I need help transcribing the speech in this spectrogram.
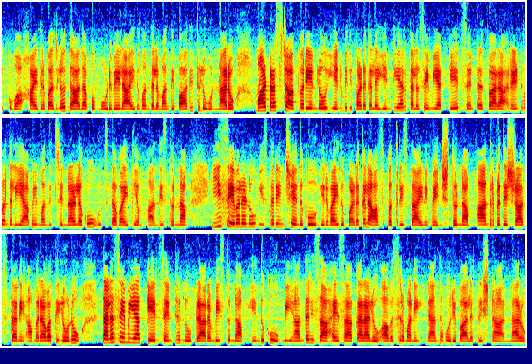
ఎక్కువ. హైదరాబాద్లో దాదాపు మూడు వేల ఐదు వందల మంది బాధితులు ఉన్నారు. మా ట్రస్ట్ ఆధ్వర్యంలో ఎనిమిది పడకల ఎన్టీఆర్ తలసేమియా కేర్ సెంటర్ ద్వారా రెండు వందల యాభై మంది చిన్నారులకు ఉచిత వైద్యం అందిస్తున్నాం. ఈ సేవలను విస్తరించేందుకు ఇరవై ఐదు పడకల ఆసుపత్రి స్థాయిని పెంచుతున్నాం. ఆంధ్రప్రదేశ్ రాజధాని అమరావతిలోనూ తలసేమియా కేర్ సెంటర్ సెంటర్ను ప్రారంభిస్తున్నాం. ఇందుకు మీ అందరి సహాయ సహకారాలు అవసరమని నందమూరి బాలకృష్ణ అన్నారు.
